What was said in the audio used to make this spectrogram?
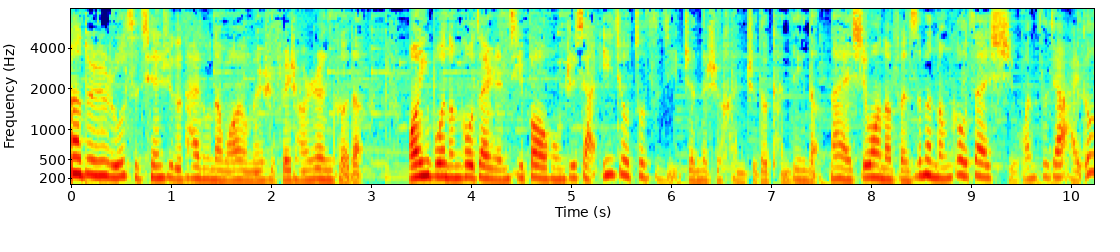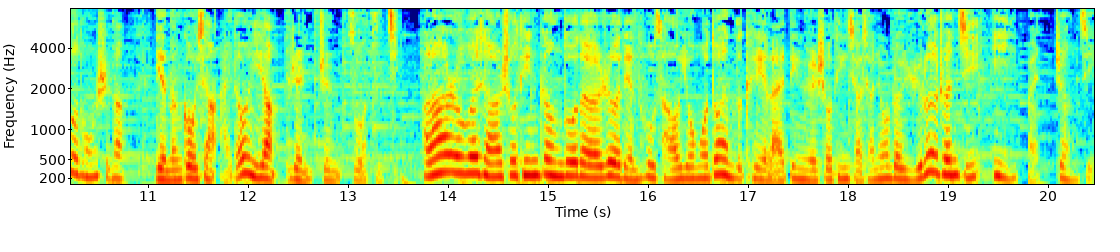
那对于如此谦虚的态度呢？网友们是非常认可的。王一博能够在人气爆红之下依旧做自己，真的是很值得肯定的。那也希望呢，粉丝们能够在喜欢自家爱豆的同时呢，也能够像爱豆一样认真做自己。好啦，如果想要收听更多的热点吐槽、幽默段子，可以来订阅收听小强妞的娱乐专辑《一本正经》。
